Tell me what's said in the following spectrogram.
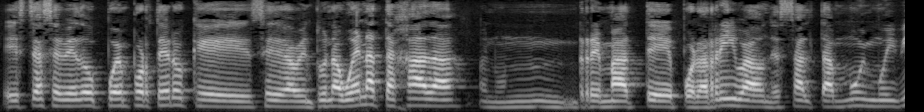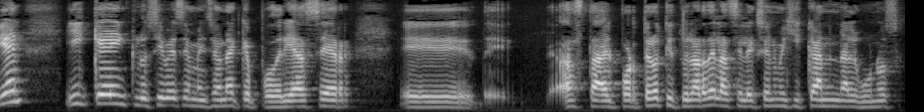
Este Acevedo, buen portero que se aventó una buena tajada en un remate por arriba donde salta muy muy bien y que inclusive se menciona que podría ser eh, hasta el portero titular de la selección mexicana en algunos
